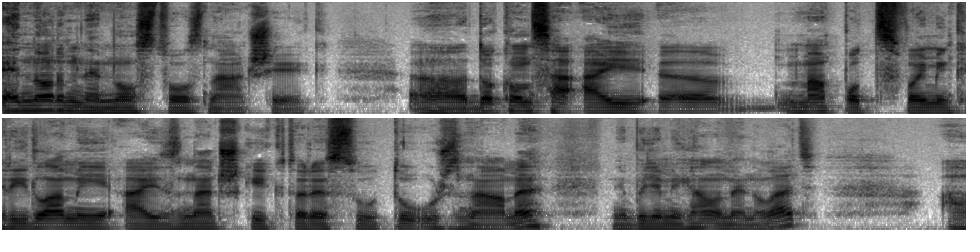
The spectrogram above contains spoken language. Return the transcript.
enormné množstvo značiek. Eh, dokonca aj eh, má pod svojimi krídlami aj značky, ktoré sú tu už známe, nebudem ich ale menovať. A,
